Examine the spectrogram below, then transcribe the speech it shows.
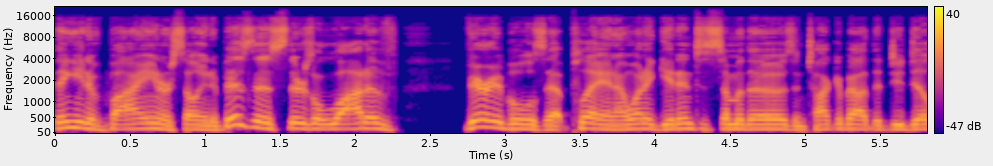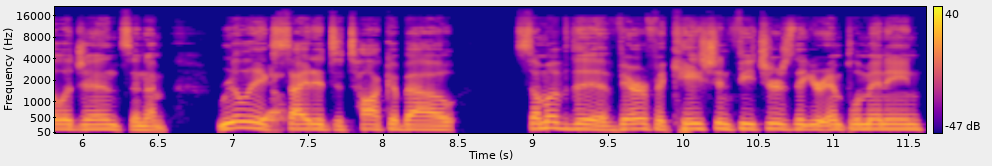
thinking of buying or selling a business, there's a lot of variables at play. And I want to get into some of those and talk about the due diligence. And I'm really yeah. excited to talk about some of the verification features that you're implementing.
